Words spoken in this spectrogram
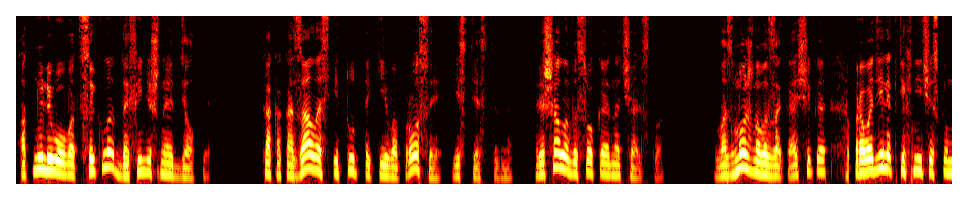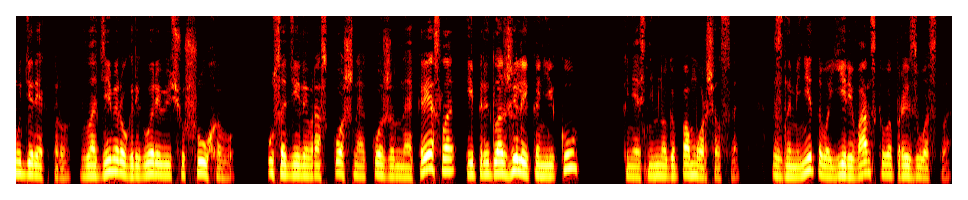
От нулевого цикла до финишной отделки. Как оказалось, и тут такие вопросы, естественно, решало высокое начальство. Возможного заказчика проводили к техническому директору Владимиру Григорьевичу Шухову, усадили в роскошное кожаное кресло и предложили коньяку Князь немного поморщился. Знаменитого ереванского производства.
